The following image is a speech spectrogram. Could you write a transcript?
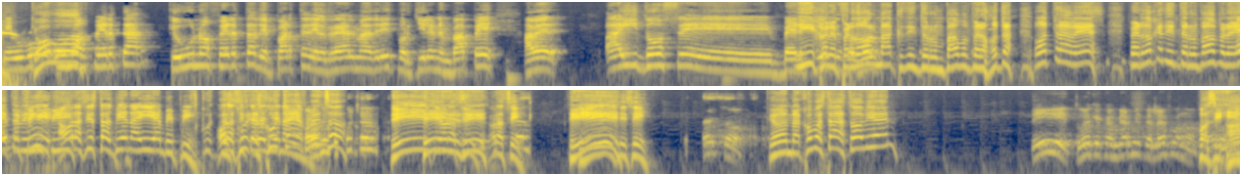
que ¿Qué hubo hubo? una oferta, que hubo una oferta de parte del Real Madrid por Kylian Mbappé. A ver, hay 12 vertientes Híjole, perdón, Max, te interrumpamos, pero otra, otra vez. Perdón que te interrumpamos, pero el MVP. MVP. Ahora sí estás bien ahí, MVP. Ahora sí te bien ahí, ¿Escuchas. Benzo? Sí, sí, Sí, ahora sí. sí. Ahora sí. Sí, sí, sí. Perfecto. ¿Qué onda? ¿Cómo estás? ¿Todo bien? Sí, tuve que cambiar mi teléfono. Pues sí, Ay,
